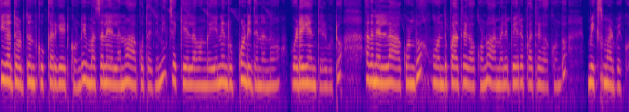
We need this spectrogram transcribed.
ಈಗ ದೊಡ್ಡದೊಂದು ಕುಕ್ಕರ್ಗೆ ಇಟ್ಕೊಂಡು ಈ ಮಸಾಲೆ ಎಲ್ಲನೂ ಹಾಕೋತಾ ಇದ್ದೀನಿ. ಚಕ್ಕೆ ಲವಂಗ ಏನೇನು ರುಬ್ಕೊಂಡಿದ್ದೆ ನಾನು ವಡೆಗೆ ಅಂತ ಹೇಳ್ಬಿಟ್ಟು ಅದನ್ನೆಲ್ಲ ಹಾಕ್ಕೊಂಡು ಒಂದು ಪಾತ್ರೆಗೆ ಹಾಕ್ಕೊಂಡು ಆಮೇಲೆ ಬೇರೆ ಪಾತ್ರೆಗೆ ಹಾಕ್ಕೊಂಡು ಮಿಕ್ಸ್ ಮಾಡಬೇಕು.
